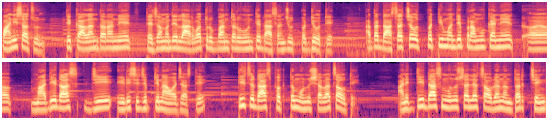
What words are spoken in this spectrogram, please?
पाणी साचून ते कालांतराने त्याच्यामध्ये लार्वात रूपांतर होऊन ते डासांची उत्पत्ती होते. आता डासाच्या उत्पत्तीमध्ये प्रामुख्याने मादी डास जी एडिस इजिप्ती नावाची असते तीच डास फक्त मनुष्याला चावते. आणि ती डास मनुष्याला चावल्यानंतर चेंग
